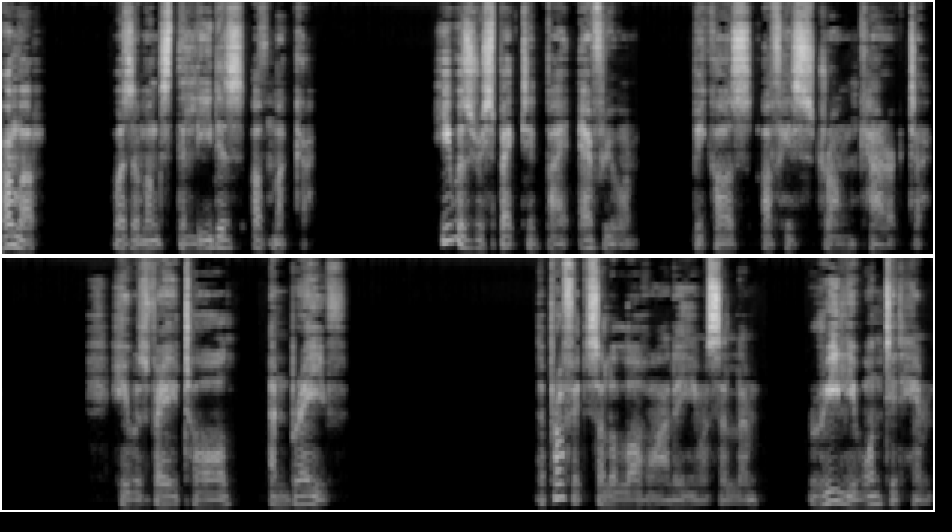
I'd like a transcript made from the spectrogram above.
Umar was amongst the leaders of Mecca. He was respected by everyone because of his strong character. He was very tall and brave. The Prophet ﷺ really wanted him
